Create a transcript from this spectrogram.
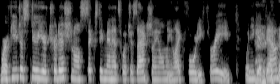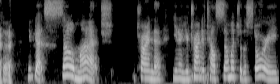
Where if you just do your traditional 60 minutes which is actually only like 43 when you get down to it you've got so much trying to you know you're trying to tell so much of the story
